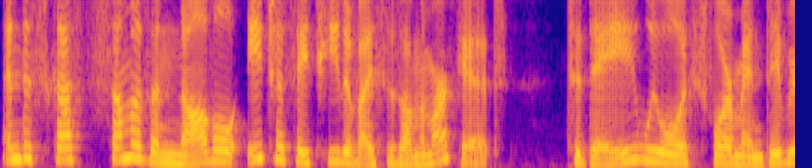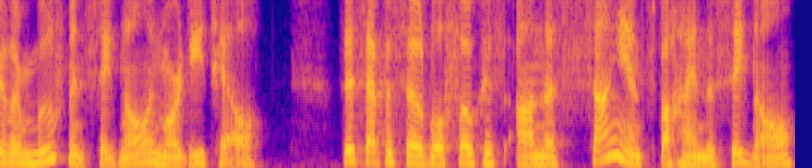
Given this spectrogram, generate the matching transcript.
and discussed some of the novel HSAT devices on the market. Today, we will explore mandibular movement signal in more detail. This episode will focus on the science behind the signal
